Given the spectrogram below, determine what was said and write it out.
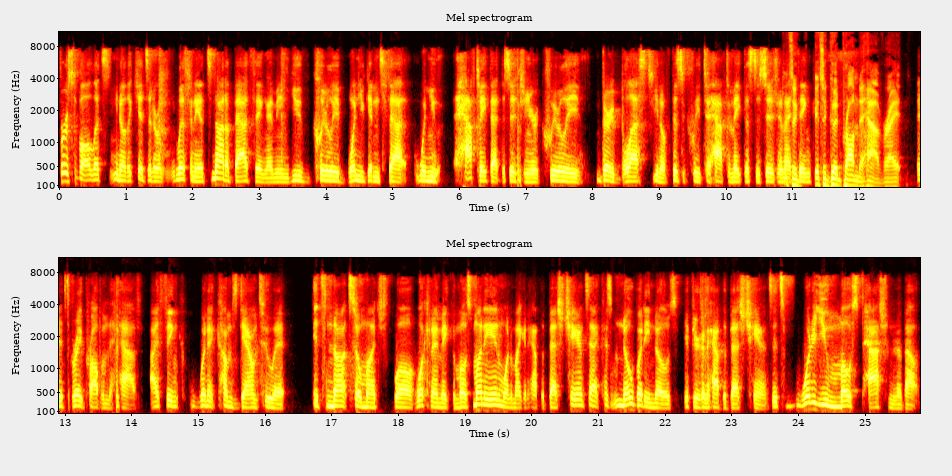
first of all, let's, you know, the kids that are listening, it's not a bad thing. I mean, you clearly, when you get into that, when you have to make that decision, you're clearly very blessed, you know, physically to have to make this decision. It's I a, think it's a good problem to have, right? It's a great problem to have. I think when it comes down to it, it's not so much, well, what can I make the most money in? What am I going to have the best chance at? Because nobody knows if you're going to have the best chance. It's what are you most passionate about?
